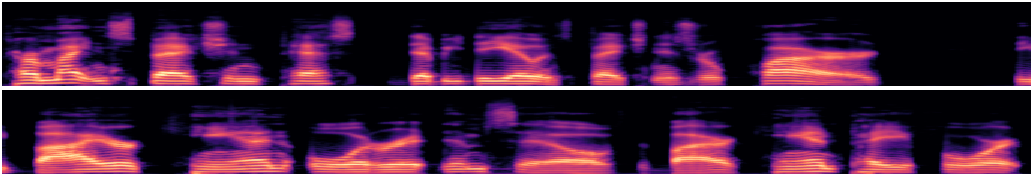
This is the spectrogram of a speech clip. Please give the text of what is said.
termite inspection, pest WDO inspection is required, the buyer can order it themselves, the buyer can pay for it,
